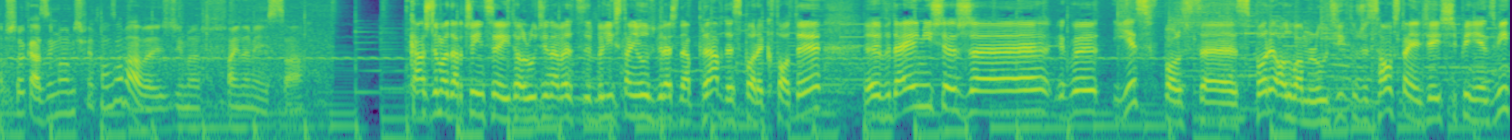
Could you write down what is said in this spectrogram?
A przy okazji mamy świetną zabawę, jeździmy w fajne miejsca. Każdy ma darczyńcę i to ludzie nawet byli w stanie uzbierać naprawdę spore kwoty. E, Wydaje mi się, że jakby jest w Polsce spory odłam ludzi, którzy są w stanie dzielić się pieniędzmi.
